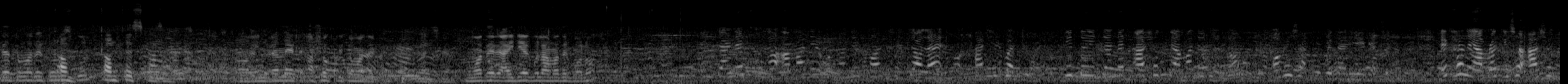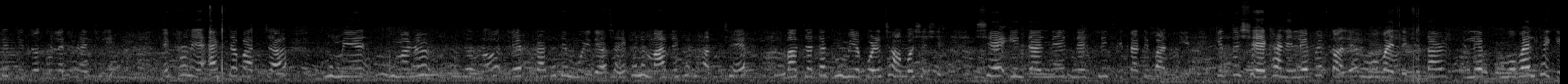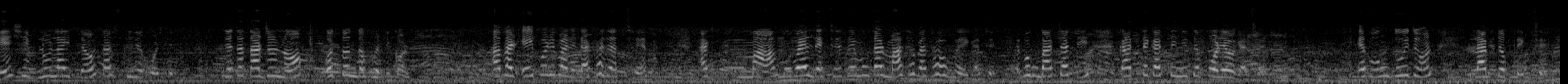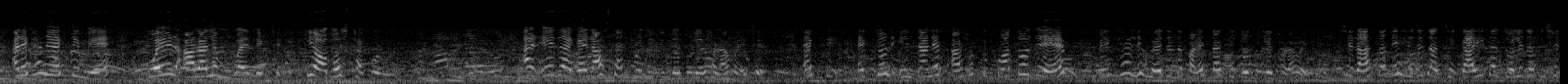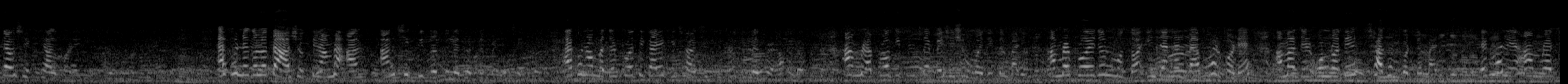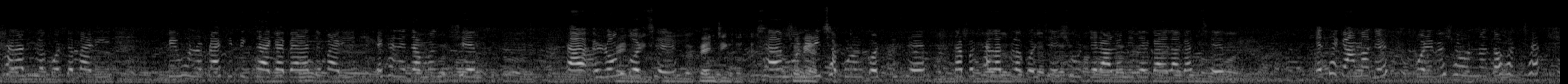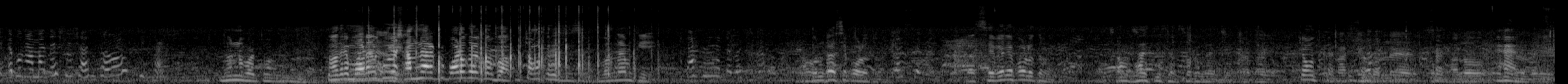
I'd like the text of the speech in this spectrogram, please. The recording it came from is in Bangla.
এটা তোমাদের কোন স্কুল? কামতে স্কুল। ইন্টারনেট আসক্তি তোমাদের। আচ্ছা তোমাদের আইডিয়াগুলো আমাদের বলো। ইন্টারনেট হলো আমাদের অন্যদের পথে চলার এবং আশীর্বাদ কিন্তু ইন্টারনেট আসক্তি আমাদের জন্য অভিশাপ রূপে দাঁড়িয়ে গেছে। এখানে আমরা কিছু আসক্তির চিত্র তুলে ধরেছি। এখানে একটা বাচ্চা ঘুমিয়ে ঘুমানোর জন্য লেপ কাঁথাতে মুড়ি দেওয়া আছে। এখানে মা দেখে ভাবছে বাচ্চাটা ঘুমিয়ে পড়েছে অবশেষে। সে ইন্টারনেট নেটফ্লিক্স ইত্যাদি বাদ দিয়ে। কিন্তু সে এখানে লেপের তলে মোবাইল দেখছে মোবাইল থেকে সে ব্লু লাইটটাও তার স্ক্রিনে পড়ছে, যেটা তার জন্য অত্যন্ত ক্ষতিকর। আবার এই পরিবারে দেখা যাচ্ছে, এক মা মোবাইল দেখছে, এবং তার মাথা ব্যথাও হয়ে গেছে, এবং বাচ্চাটি কাঁদতে কাঁদতে নিচে পড়েও গেছে, এবং দুইজন ল্যাপটপ দেখছে। আর এখানে একটি মেয়ে বইয়ের আড়ালে মোবাইল দেখছে। কি অবস্থা করুন। আর এই জায়গায় রাস্তার প্রতিচিত্র তুলে ধরা হয়েছে একটি একজন ইন্টারনেট আসক্ত কত যে বেখেয়ালি হয়ে যেতে পারে তার চিত্র তুলে ধরা হয়েছে। সে রাস্তা দিয়ে হেঁটে যাচ্ছে, গাড়িটা চলে যাচ্ছে, সেটাও সে খেয়াল করেনি। এখন এগুলো তো আসক্তির, আমরা আংশিক চিত্র তুলে ধরতে পেরেছি। এখন আমাদের প্রতিকারের কিছু আংশিক চিত্র তুলে ধরা হলো। আমরা প্রকৃতিতে বেশি সময় দিতে পারি। আমরা প্রয়োজন মতো ইন্টারনেট ব্যবহার করে আমাদের উন্নতি সাধন করতে পারি। এখানে আমরা খেলাধুলা করতে পারি, বিভিন্ন প্রাকৃতিক জায়গায় বেড়াতে পারি। এখানে যেমন সে রং করছে। পেন্টিং করতে হ্যাঁ মনের ইচ্ছা পূরণ করতেছে তারপর খেলাধুলা করছে সূর্যের আলো নিজের গায়ে লাগাচ্ছে। এ থেকে আমাদের পরিবেশও উন্নত হচ্ছে এবং আমাদের সুস্বাস্থ্যও ঠিক থাকছে ধন্যবাদ তোমাকে তোমাদের মডেলগুলো সামনে আর একটু বড় করে করবা খুব চমৎকার হয়েছে। তোমার নাম কি? কোন ক্লাসে পড়ো তুমি? ক্লাস সেভেন ক্লাস সেভেনে পড়ো তুমি? চমৎকার। ভালো হ্যাঁ।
